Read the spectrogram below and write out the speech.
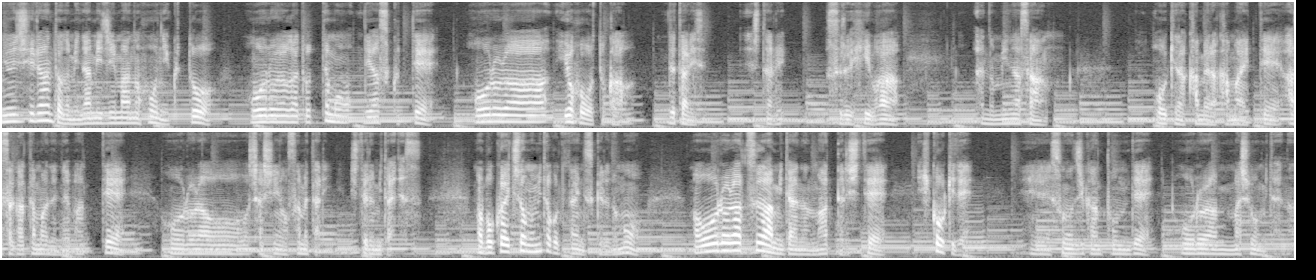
ニュージーランドの南島の方に行くとオーロラがとっても出やすくてオーロラ予報とか出たりしたりする日はあの皆さん大きなカメラ構えて朝方まで粘ってオーロラを写真を収めたりしてるみたいです、まあ、僕は一度も見たことないんですけれども、まあ、オーロラツアーみたいなのもあったりして飛行機で、えー、その時間飛んでオーロラ見ましょうみたいな、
